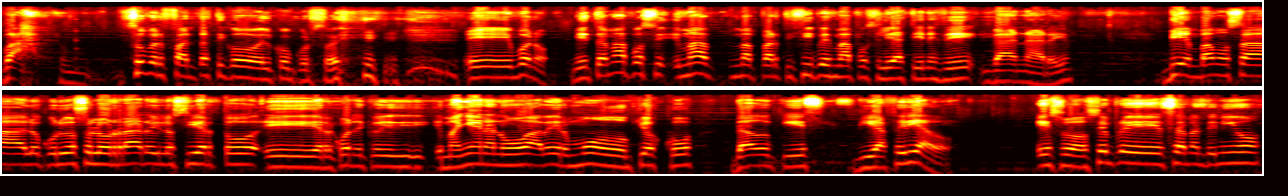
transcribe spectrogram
Bah, súper fantástico el concurso. Eh, bueno, mientras más, más, más, participes, más posibilidades tienes de ganar. ¿eh? Bien, vamos a lo curioso, lo raro y lo cierto. Eh, recuerden que hoy, mañana no va a haber modo kiosco, dado que es día feriado. Eso siempre se ha mantenido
